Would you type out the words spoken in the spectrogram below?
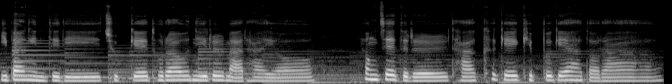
이방인들이 죽게 돌아온 일을 말하여 형제들을 다 크게 기쁘게 하더라.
